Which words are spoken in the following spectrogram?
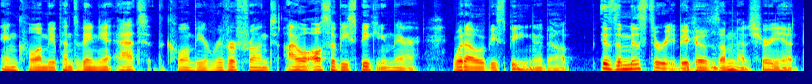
in Columbia, Pennsylvania at the Columbia Riverfront. I will also be speaking there. What I will be speaking about is a mystery because I'm not sure yet.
